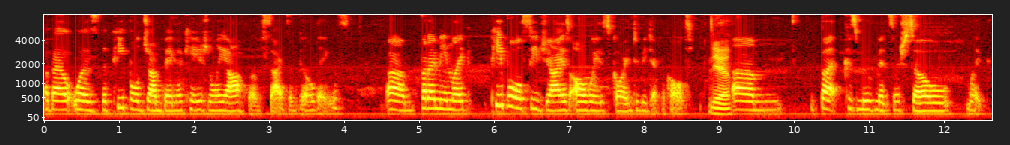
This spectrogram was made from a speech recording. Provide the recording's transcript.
about was the people jumping occasionally off of sides of buildings. Um, but I mean, like people CGI is always going to be difficult. Yeah. Um, but because movements are so like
